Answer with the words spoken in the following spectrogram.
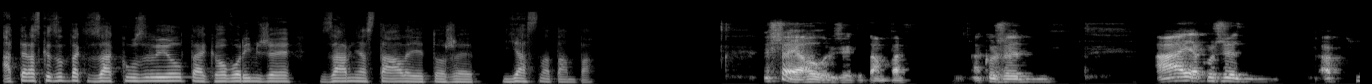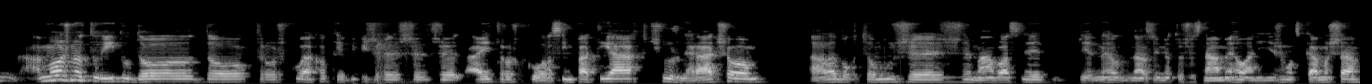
a teraz, keď som to takto zakúzlil, tak hovorím, že za mňa stále je to, že jasná tampa. Ešte ja hovorím, že je to tampa. Akože aj akože a, a možno tu idú do, do trošku ako keby, že, že, že aj trošku o sympatiách, či už k hráčom, alebo k tomu, že, že má vlastne jedného, nazvime to, že známeho, ani než moc kamoša,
